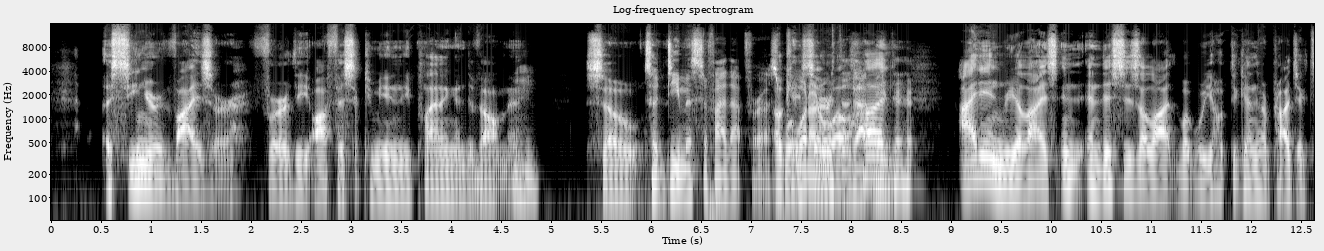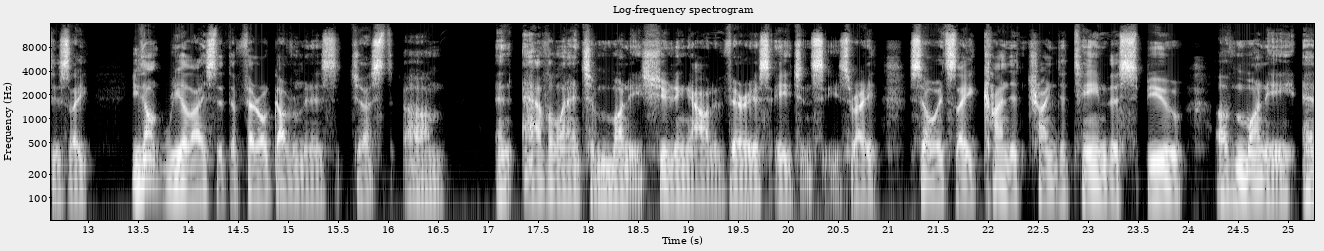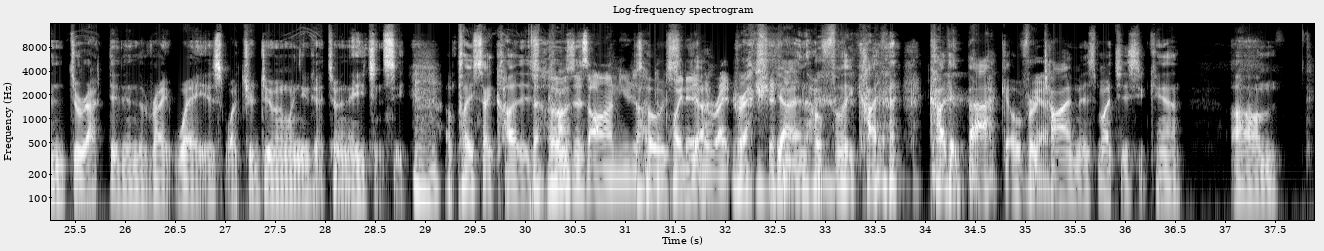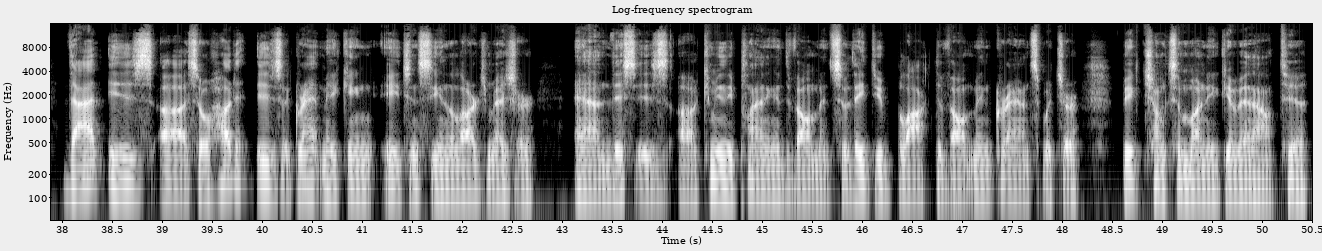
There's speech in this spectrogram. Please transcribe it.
a senior advisor for the Office of Community Planning and Development. Mhm. So So demystify that for us. Okay, what, what so, on earth well, does that HUD mean? I didn't realize, and, and this is a lot what we hope to get in our project is like, you don't realize that the federal government is just um, an avalanche of money shooting out of various agencies, right? So it's like kind of trying to tame the spew of money and direct it in the right way is what you're doing when you get to an agency. Mhm. A place like HUD is the hose con- is on. You just have hose, to point it yeah. in the right direction. yeah, and hopefully cut cut it back over Yeah. time as much as you can. Um, that is uh, so HUD is a grant making agency in a large measure, and this is uh, community planning and development. So they do block development grants, which are big chunks of money given out to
